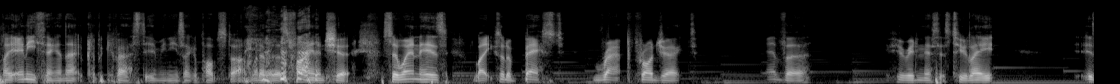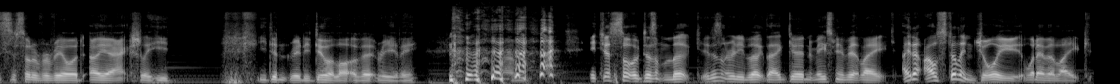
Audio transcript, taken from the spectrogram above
like anything in that cap- capacity. I mean, he's like a pop star, whatever. That's fine and shit. So when his like sort of best rap project ever, if you're reading this, it's too late. It's just sort of revealed. Oh yeah, actually he he didn't really do a lot of it really. Um, it just sort of doesn't look. It doesn't really look that good. It makes me a bit like I don't. I'll still enjoy whatever like.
